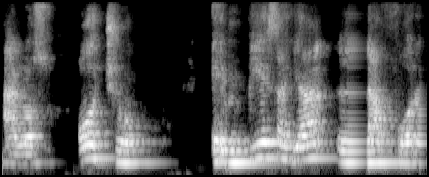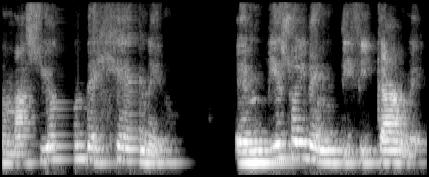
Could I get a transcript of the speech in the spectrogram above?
a los ocho empieza ya la formación de género. Empiezo a identificarme.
